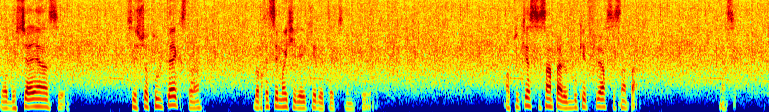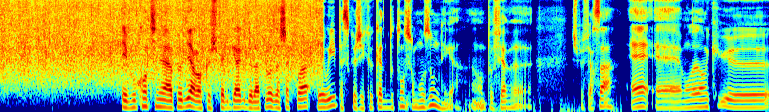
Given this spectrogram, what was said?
Bon, bah, c'est rien, c'est, c'est surtout le texte. hein. Bon, après, c'est moi qui l'ai écrit le texte. Donc, euh, En tout cas, c'est sympa. Le bouquet de fleurs, c'est sympa. Merci. Et vous continuez à applaudir alors que je fais le gag de l'applause à chaque fois. Et oui, parce que j'ai que 4 boutons sur mon zoom, les gars. On peut faire. euh, Je peux faire ça. Eh, eh, mon doigt dans le cul. euh,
